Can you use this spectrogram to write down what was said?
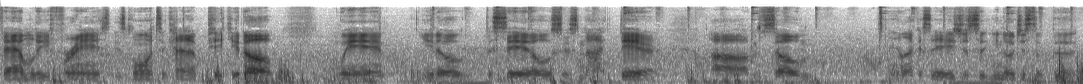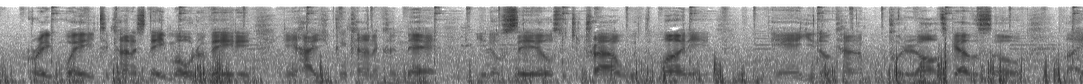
family, friends, is going to kind of pick it up when you know the sales is not there. Um, so and like I said it's just a, you know just a good great way to kind of stay motivated and how you can kind of connect you know sales with your travel with the money and you know kind of put it all together. So like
